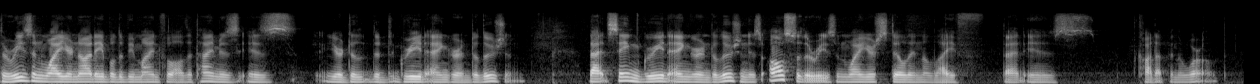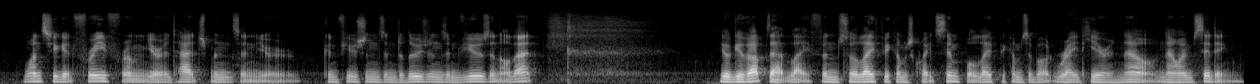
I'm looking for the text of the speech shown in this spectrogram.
the reason why you're not able to be mindful all the time is, is your the greed, anger, and delusion. That same greed, anger, and delusion is also the reason why you're still in a life that is caught up in the world. Once you get free from your attachments and your confusions and delusions and views and all that, you'll give up that life. And so life becomes quite simple. Life becomes about right here and now. Now I'm sitting.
